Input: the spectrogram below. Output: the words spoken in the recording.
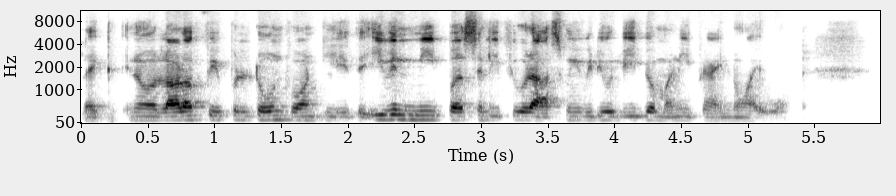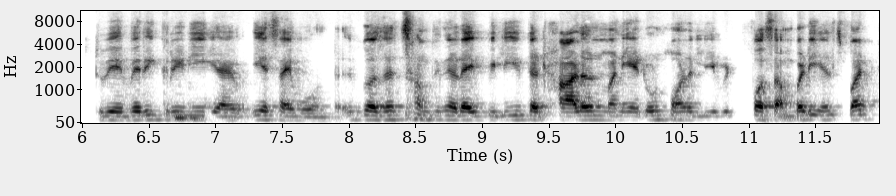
Like you know a lot of people don't want to leave. The, even me personally if you would ask me would you leave your money? Behind no i won't. To be a very greedy I, yes i won't because that's something that i believe that hard earned money i don't want to leave it for somebody else. But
